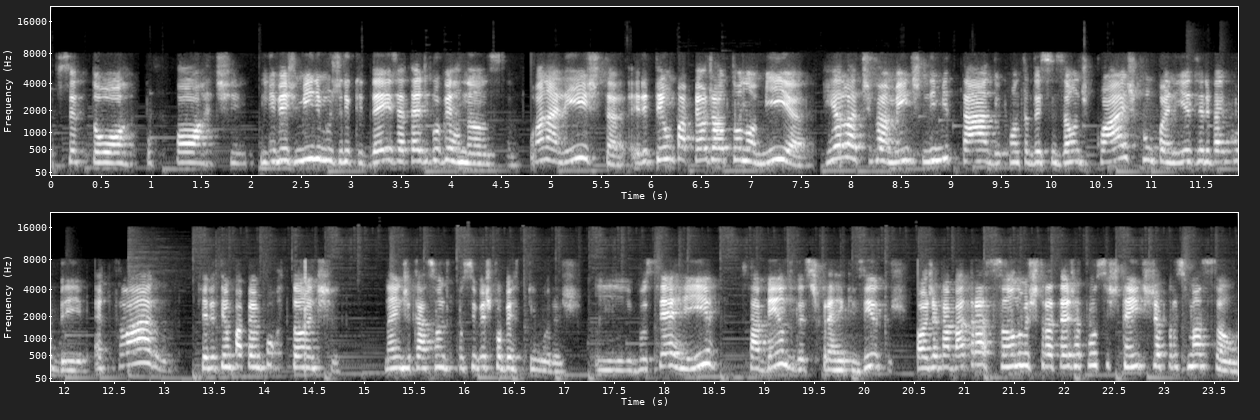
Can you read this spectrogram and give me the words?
o setor, o porte, níveis mínimos de liquidez e até de governança. O analista ele tem um papel de autonomia relativamente limitado quanto à decisão de quais companhias ele vai cobrir. É claro que ele tem um papel importante na indicação de possíveis coberturas. E você, RI, sabendo desses pré-requisitos, pode acabar traçando uma estratégia consistente de aproximação.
